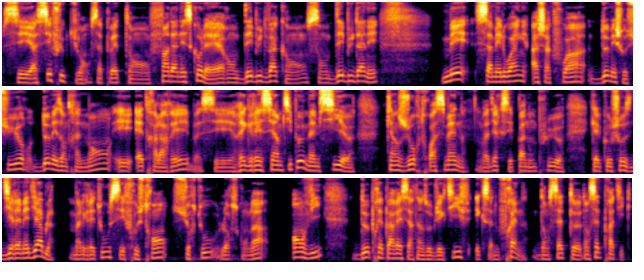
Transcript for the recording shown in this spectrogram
c'est assez fluctuant. Ça peut être en fin d'année scolaire, en début de vacances, en début d'année mais ça m'éloigne à chaque fois de mes chaussures, de mes entraînements, et être à l'arrêt, bah, c'est régresser un petit peu, même si 15 euh, jours, 3 semaines, on va dire que c'est pas non plus euh, quelque chose d'irrémédiable. Malgré tout, c'est frustrant, surtout lorsqu'on a envie de préparer certains objectifs et que ça nous freine dans cette, euh, dans cette pratique.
